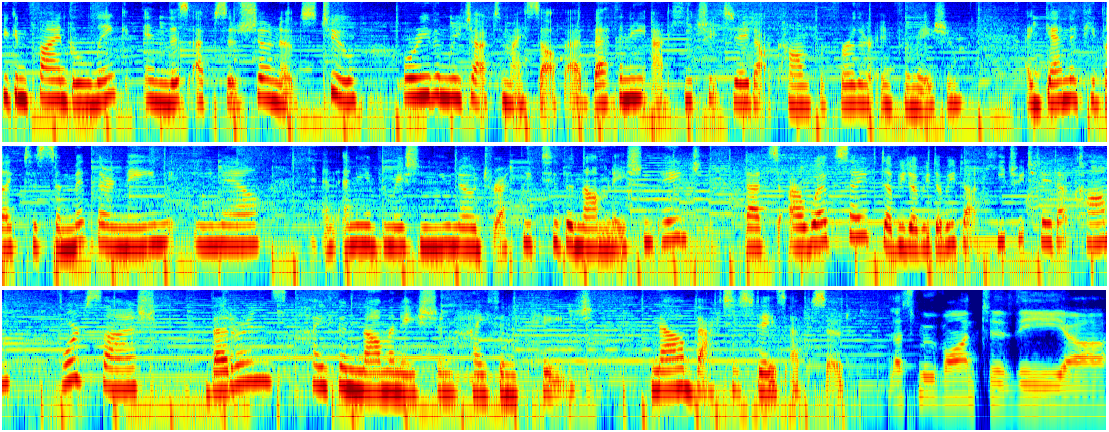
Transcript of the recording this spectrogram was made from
You can find the link in this episode's show notes too, or even reach out to myself at bethany at heattreattoday.com for further information. Again, if you'd like to submit their name, email, and any information you know directly to the nomination page, that's our website, www.heattreattoday.com forward slash veterans hyphen nomination hyphen page. Now back to today's episode. Let's move on to the uh,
